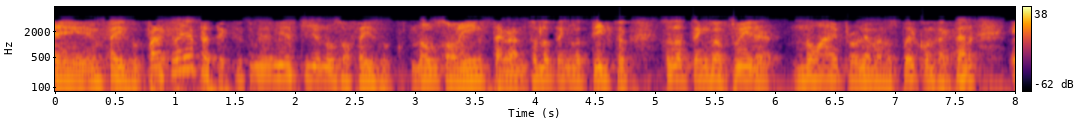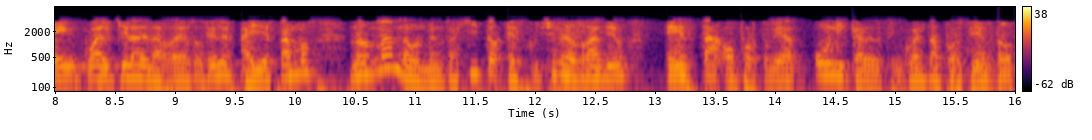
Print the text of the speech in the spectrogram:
eh, en Facebook. Para que no haya pretexto. Usted me que yo no uso Facebook, no uso Instagram, solo tengo TikTok, solo tengo Twitter. No hay problema. Nos puede contactar en cualquiera de las redes sociales. Ahí estamos. Nos manda un mensajito. Escuchen el radio esta oportunidad única del 50%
